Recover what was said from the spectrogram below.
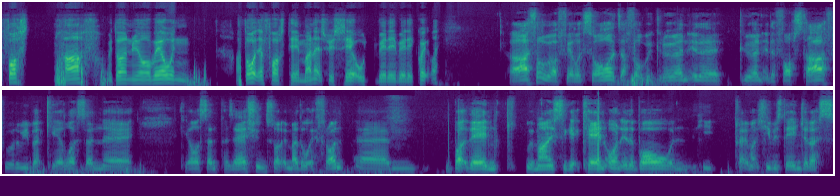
First half, we done really well, and I thought the first 10 minutes we settled very, very quickly. I thought we were fairly solid. I thought we grew into the grew into the first half. We were a wee bit careless and uh, careless in possession, sort of middle to front. Um, but then we managed to get Kent onto the ball, and he pretty much he was dangerous.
